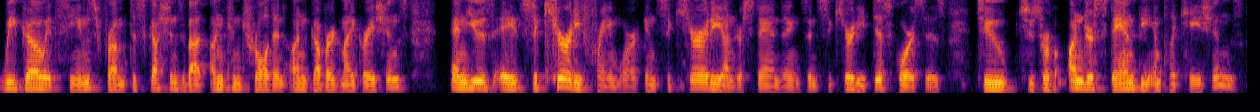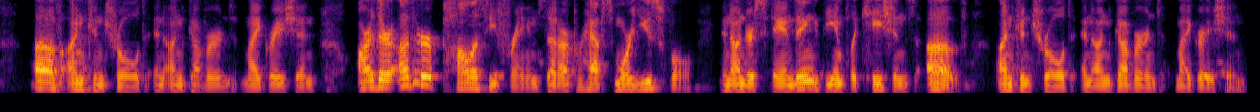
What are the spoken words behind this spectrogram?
we go, it seems, from discussions about uncontrolled and ungoverned migrations and use a security framework and security understandings and security discourses to, to sort of understand the implications of uncontrolled and ungoverned migration. Are there other policy frames that are perhaps more useful in understanding the implications of uncontrolled and ungoverned migration?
